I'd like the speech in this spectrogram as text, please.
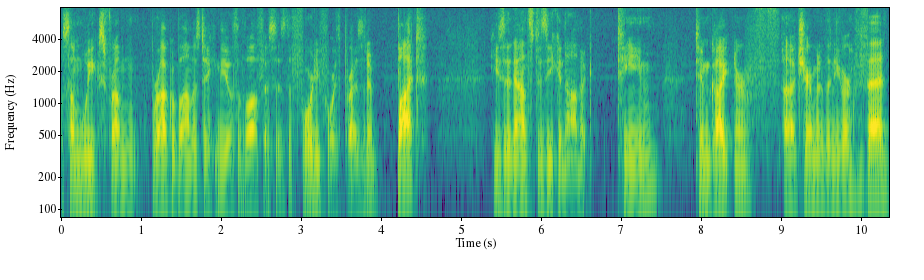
some weeks from Barack Obama's taking the oath of office as the 44th president, but He's announced his economic team. Tim Geithner, uh, chairman of the New York mm-hmm. Fed,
